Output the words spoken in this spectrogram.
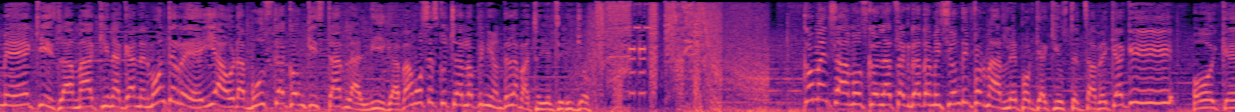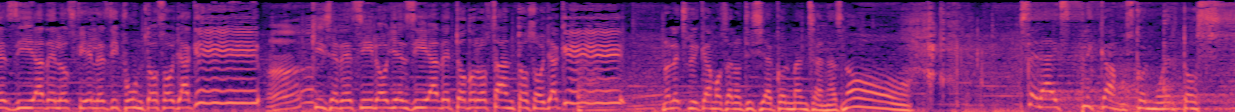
MX, la máquina gana en Monterrey y ahora busca conquistar la liga. Vamos a escuchar la opinión de la bacha y el cerillo. Comenzamos con la sagrada misión de informarle, porque aquí usted sabe que aquí, hoy que es día de los fieles difuntos, hoy aquí. Quise decir, hoy es día de todos los santos, hoy aquí. No le explicamos la noticia con manzanas, no. Se la explicamos con muertos.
